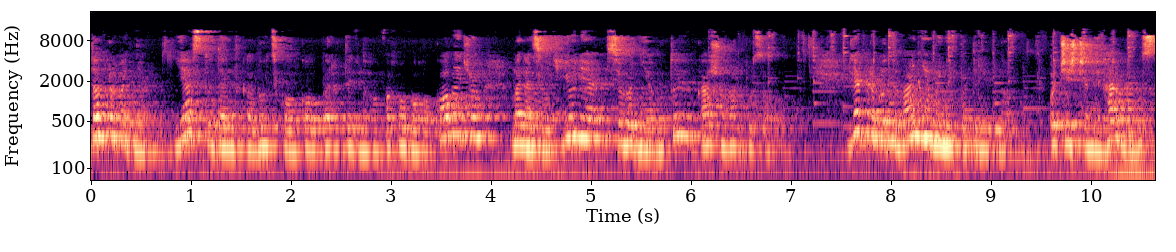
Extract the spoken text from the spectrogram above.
Доброго дня! Я студентка Луцького кооперативного фахового коледжу. Мене звуть Юлія. Сьогодні я готую кашу гарбузову. Для приготування мені потрібно очищений гарбуз,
